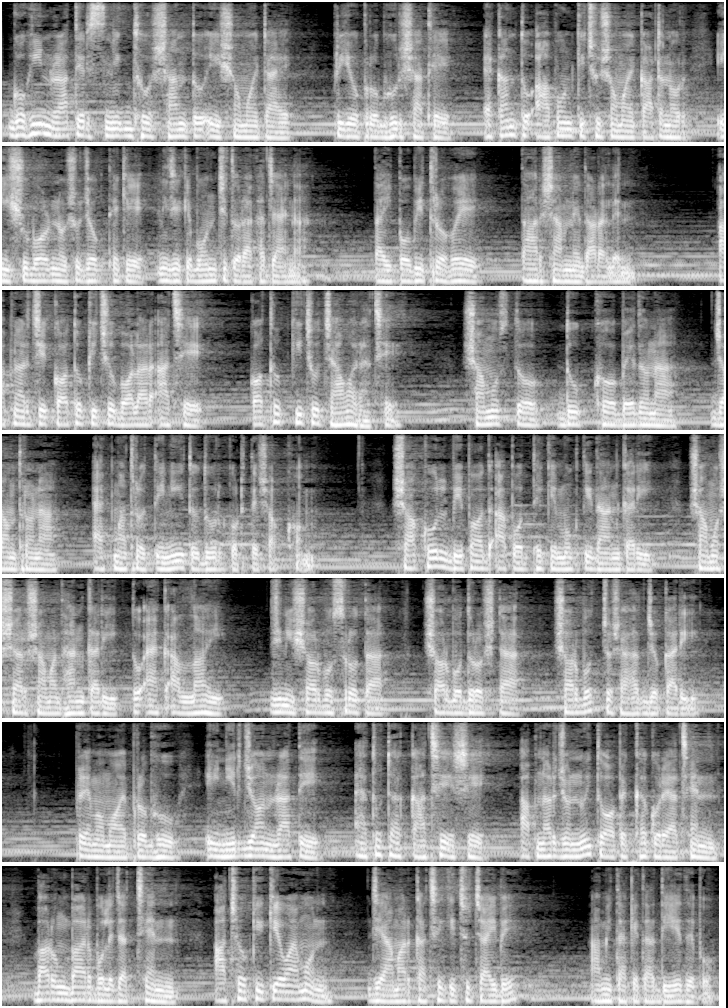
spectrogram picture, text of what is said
গহীন রাতের স্নিগ্ধ শান্ত এই সময়টায় প্রিয় প্রভুর সাথে একান্ত আপন কিছু সময় কাটানোর এই সুবর্ণ সুযোগ থেকে নিজেকে বঞ্চিত রাখা যায় না। তাই পবিত্র হয়ে তার সামনে দাঁড়ালেন। আপনার যে কত কিছু বলার আছে, কত কিছু চাওয়ার আছে, সমস্ত দুঃখ, বেদনা, যন্ত্রণা একমাত্র তিনিই তো দূর করতে সক্ষম। সকল বিপদ আপদ থেকে মুক্তিদানকারী, সমস্যার সমাধানকারী তো এক আল্লাহই, যিনি সর্বশ্রোতা সর্বদ্রষ্টা সর্বোচ্চ সাহায্যকারী। প্রেমময় প্রভু, এই নির্জন রাতে এতটা কাছে এসে আপনার জন্যই তো অপেক্ষা করে আছেন। বারংবার বলে যাচ্ছেন, আছো কি কেউ এমন যে আমার কাছে কিছু চাইবে? আমি তাকে তা দিয়ে দেব।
